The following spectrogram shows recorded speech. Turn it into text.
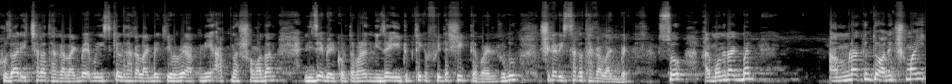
খোঁজার ইচ্ছাটা থাকা লাগবে এবং স্কিল থাকা লাগবে কীভাবে আপনি আপনার সমাধান নিজে বের করতে পারেন, নিজে ইউটিউব থেকে ফ্রিতে শিখতে পারেন। শুধু সেটার ইচ্ছাটা থাকা লাগবে। সো আর মনে রাখবেন আমরা কিন্তু অনেক সময়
